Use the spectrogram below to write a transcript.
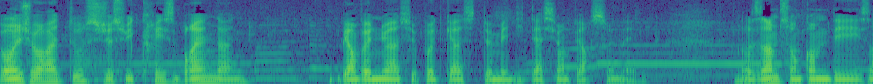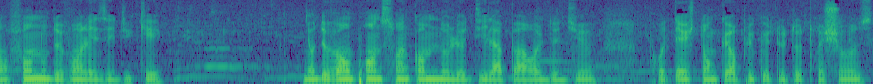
Bonjour à tous, je suis Chris Brandon. Bienvenue à ce podcast de méditation personnelle. Nos âmes sont comme des enfants, nous devons les éduquer. Nous devons prendre soin comme nous le dit la parole de Dieu. Protège ton cœur plus que toute autre chose,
